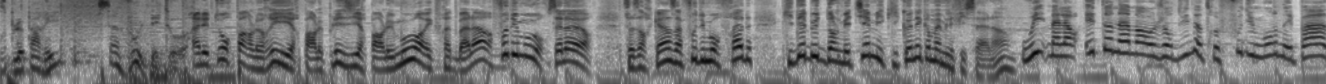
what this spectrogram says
Bleu Paris, ça vaut le détour. Un détour par le rire, par le plaisir, par l'humour avec Fred Ballard. Fou d'humour, c'est l'heure. 16h15, un fou d'humour Fred qui débute dans le métier mais qui connaît quand même les ficelles. Hein. Oui, mais alors étonnamment aujourd'hui, notre fou d'humour n'est pas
